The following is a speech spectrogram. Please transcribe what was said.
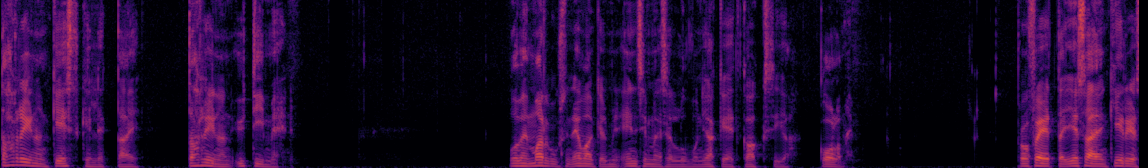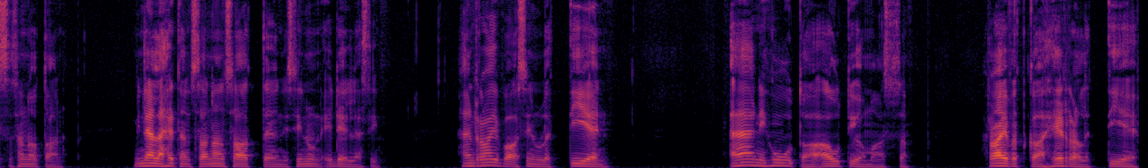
tarinan keskelle tai tarinan ytimeen. Luemme Markuksen evankeliumin ensimmäisen luvun jakeet kaksi ja kolme. Profeetta Jesajan kirjassa sanotaan, minä lähetän sanansaattajani sinun edelläsi. Hän raivaa sinulle tien. Ääni huutaa autiomaassa. Raivatkaa Herralle tie.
